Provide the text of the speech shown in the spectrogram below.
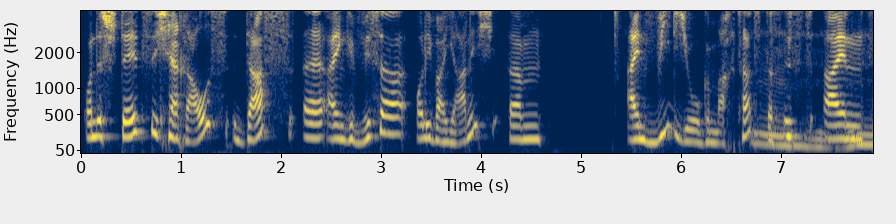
und es stellt sich heraus, dass äh, ein gewisser Oliver Janich ähm, ein Video gemacht hat. Das ist ein,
